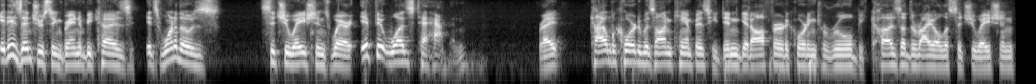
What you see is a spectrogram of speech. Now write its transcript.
it is interesting, Brandon, because it's one of those situations where if it was to happen, right? Kyle McCord was on campus. He didn't get offered according to Rhule because of the Raiola situation.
